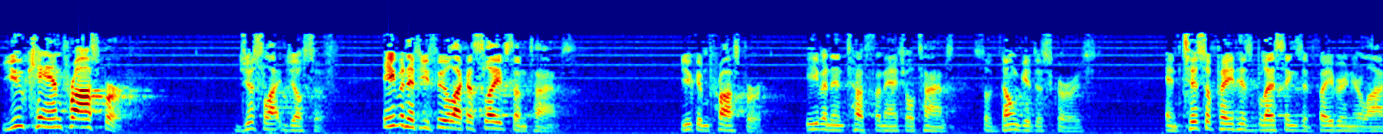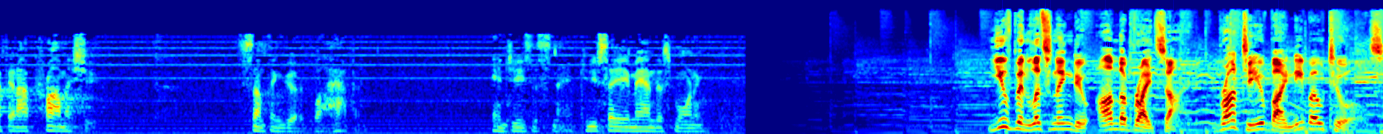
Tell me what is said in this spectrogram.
You can prosper just like Joseph. Even if you feel like a slave sometimes, you can prosper even in tough financial times. So don't get discouraged. Anticipate His blessings and favor in your life, and I promise you, something good will happen. In Jesus' name. Can you say amen this morning? You've been listening to On the Bright Side, brought to you by Nebo Tools.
